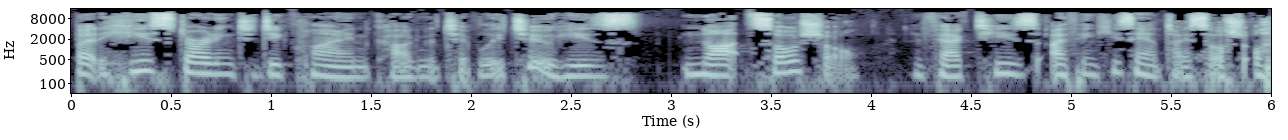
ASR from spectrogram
But he's starting to decline cognitively too. He's not social. In fact, he's I think he's antisocial.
